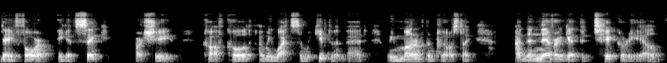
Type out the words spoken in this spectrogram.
day four, he gets sick or she, cough, cold, and we watch them. We keep them in bed. We monitor them closely, and they never get particularly ill.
